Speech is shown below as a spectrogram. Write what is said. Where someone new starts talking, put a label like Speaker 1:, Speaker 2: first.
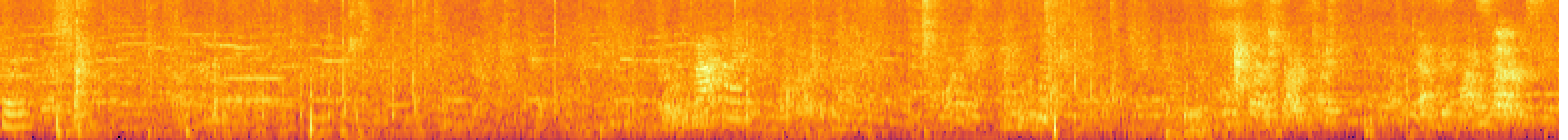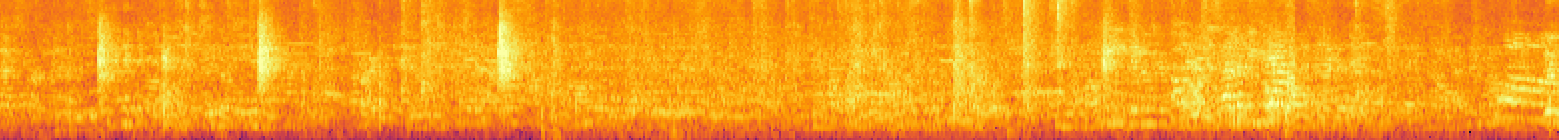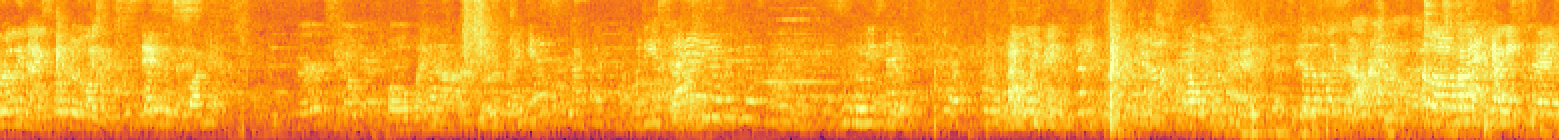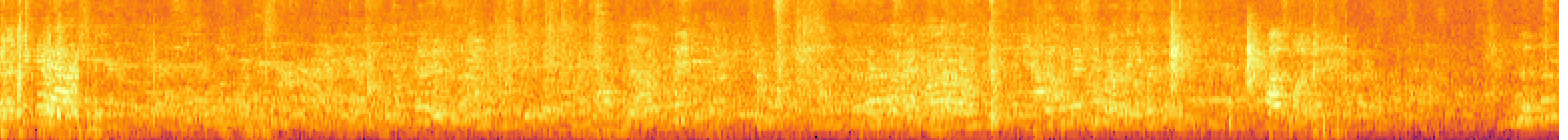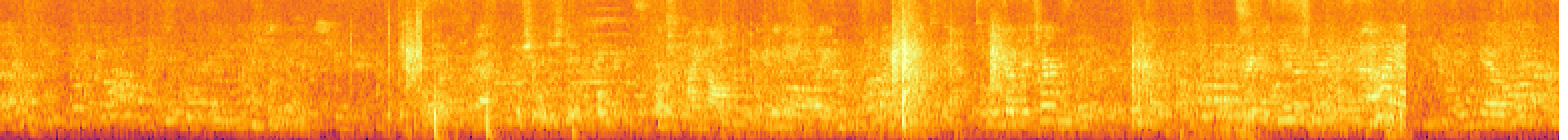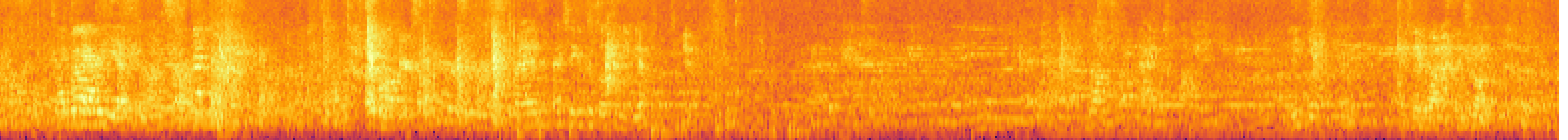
Speaker 1: Sorry. Oh
Speaker 2: my god.
Speaker 3: Do you
Speaker 2: like
Speaker 4: it? What do you say?
Speaker 2: What do you say?
Speaker 1: I would be. I would be.
Speaker 3: Would have snuck up me.
Speaker 2: I know. Can you get a picture? Thank you. Mobile. Yes, I'm sorry. Fred, I take it for social media.
Speaker 1: Thank you.
Speaker 2: Okay, one on this one.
